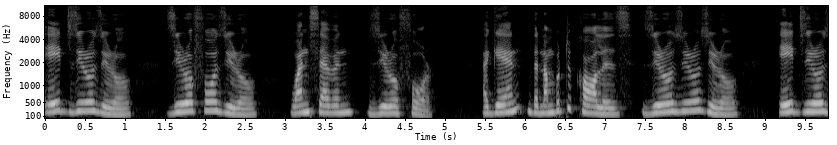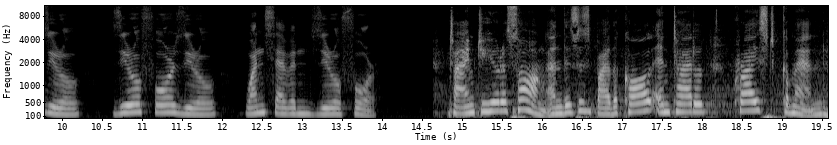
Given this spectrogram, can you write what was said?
800 040 1704. Again, the number to call is 000 800 040 1704. Time to hear a song, and this is by the call entitled Christ Command.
